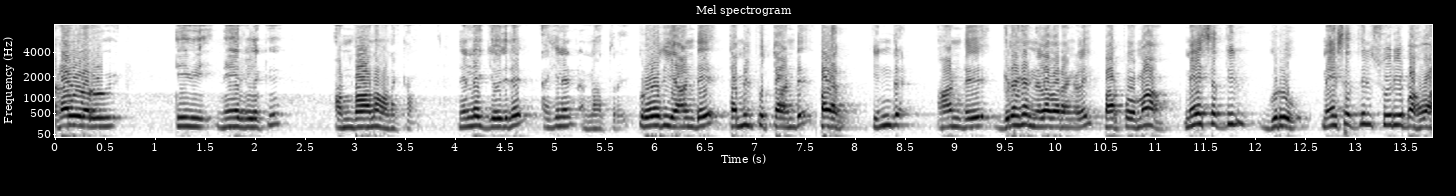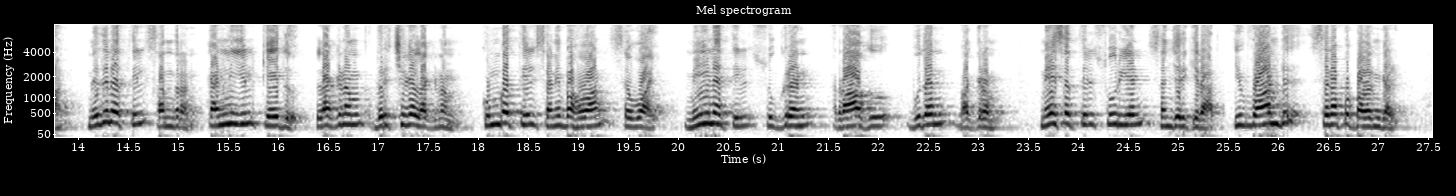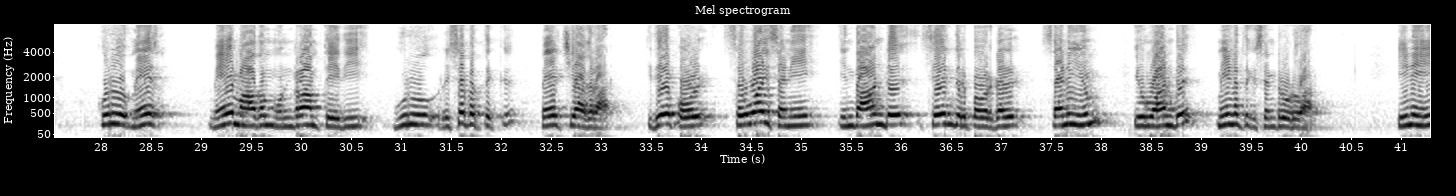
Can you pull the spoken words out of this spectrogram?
கடவுள் அருள் டிவி நேயர்களுக்கு அன்பான வணக்கம். நெல்லை ஜோதிடர் அகிலன் அண்ணாதுரை. புரோதி ஆண்டு தமிழ் புத்தாண்டு பலன். இந்த ஆண்டு கிரக நிலவரங்களை பார்ப்போமா? மேசத்தில் குரு மேசத்தில் சூரிய பகவான் மிதுனத்தில் சந்திரன் கன்னியில் கேது லக்னம் விருச்சிக லக்னம் கும்பத்தில் சனி பகவான் செவ்வாய் மீனத்தில் சுக்ரன் ராகு புதன் வக்ரம் மேசத்தில் சூரியன் சஞ்சரிக்கிறார். இவ்வாண்டு சிறப்பு பலன்கள். குரு மே மே மாதம் ஒன்றாம் தேதி குரு ரிஷபத்துக்கு பயிற்சியாகிறார். இதேபோல் செவ்வாய் சனி இந்த ஆண்டு சேர்ந்திருப்பவர்கள் சனியும் இவ்வாண்டு மீனத்துக்கு சென்று விடுவார். இனி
